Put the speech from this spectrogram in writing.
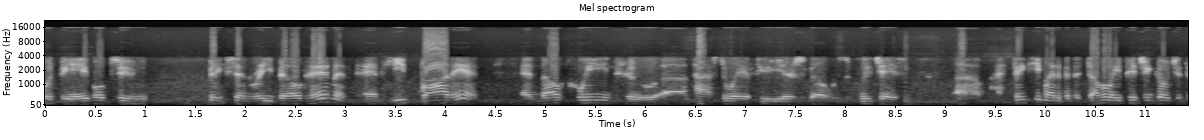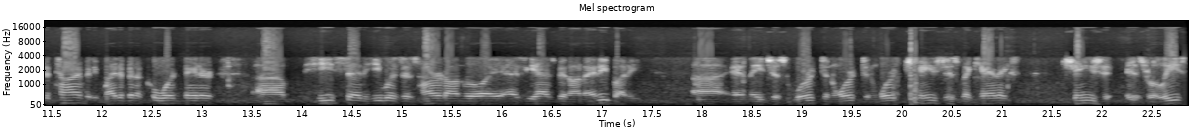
would be able to fix and rebuild him, and, and he bought in. And Mel Queen, who uh, passed away a few years ago, was a Blue Jays um, I think he might have been the double A pitching coach at the time, but he might have been a coordinator. Um, he said he was as hard on Roy as he has been on anybody. Uh, and they just worked and worked and worked, changed his mechanics, changed his release,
